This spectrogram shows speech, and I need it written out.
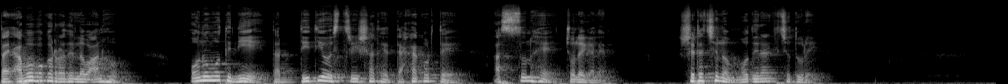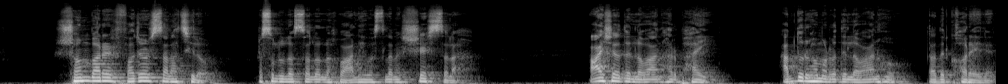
তাই আবু বকর রদিল্লা আনহু অনুমতি নিয়ে তার দ্বিতীয় স্ত্রীর সাথে দেখা করতে আসুনহে চলে গেলেন। সেটা ছিল মদিনার কিছু দূরে। সোমবারের ফজর সালাহ ছিল রসুল্লাহ সাল্লু আলী আসলামের শেষ সালাহ। আয়সা রদুল্লাহ আনহার ভাই আব্দুর রহমান রদুল্লাহ আনহু তাদের ঘরে এলেন।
